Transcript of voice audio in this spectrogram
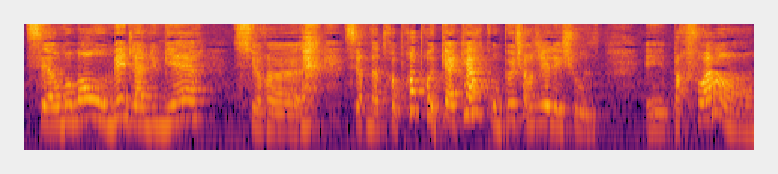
c'est au moment où on met de la lumière sur, euh, sur notre propre caca qu'on peut changer les choses. Et parfois, on,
